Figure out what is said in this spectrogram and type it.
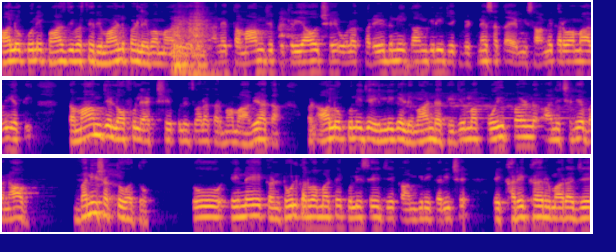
આ લોકોની પાંચ દિવસની રિમાન્ડ પણ લેવામાં આવી હતી. અને તમામ જે પ્રક્રિયાઓ છે, ઓળખ પરેડની કામગીરી જે એક વિટનેસ હતા, એમની સામે કરવામાં આવી હતી. તમામ જે લોફુલ એક્ટ છે, પોલીસ દ્વારા કરવામાં આવ્યા હતા. પણ આ લોકોની જે ઇલીગલ ડિમાન્ડ હતી જેમાં કોઈ પણ અનિચ્છનીય બનાવ બની શકતો હતો તો એને કંટ્રોલ કરવા માટે પોલીસે જે કામગીરી કરી છે એ ખરેખર મારા જે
